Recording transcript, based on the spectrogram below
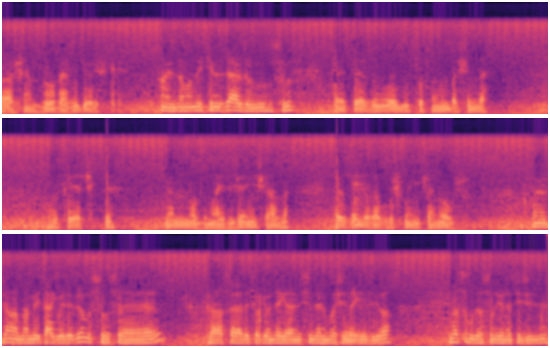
akşam. Ruber'le görüştük. Aynı zamanda ikiniz de Erzurumlusunuz. Evet Erzurumlu sofranın başında ortaya çıktı. Memnun oldum ayrıca. İnşallah Erzurum'da da buluşma imkanı olur. Ben hocam Adnan Bey'i takip edebiliyor musunuz? Ee, Galatasaray'da çok önde gelen isimlerin başında geliyor. Nasıl buluyorsunuz yöneticiliğini?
